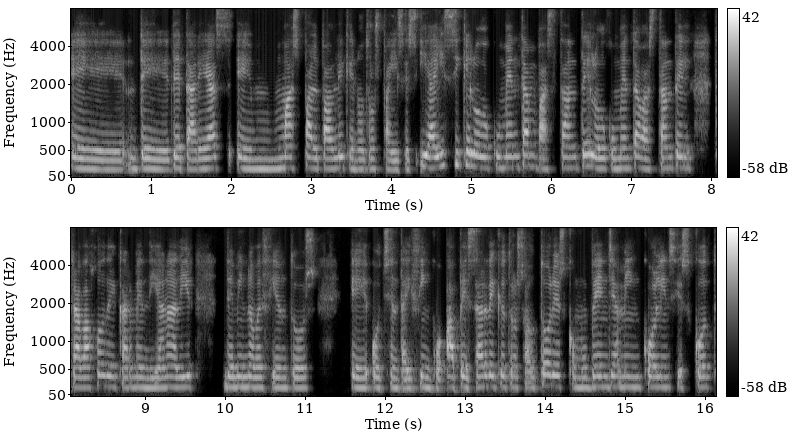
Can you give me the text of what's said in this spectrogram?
eh, de, tareas eh, más palpable que en otros países. Y ahí sí que lo documentan bastante, lo documenta bastante el trabajo de Carmen Diana Dir de 1985, a pesar de que otros autores como Benjamin, Collins y Scott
